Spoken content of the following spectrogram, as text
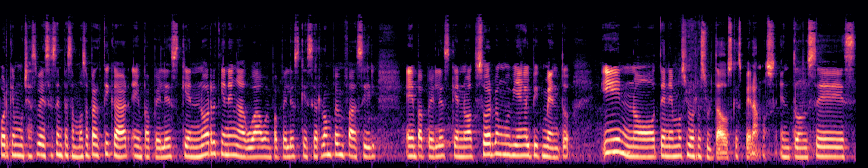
porque muchas veces empezamos a practicar en papeles que no retienen agua o en papeles que se rompen fácil, en papeles que no absorben muy bien el pigmento y no tenemos los resultados que esperamos. Entonces,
